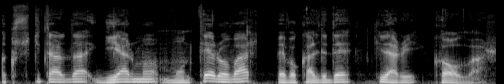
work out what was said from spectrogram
akustik gitarda Guillermo Montero var ve vokalde de Hilary Cole var.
